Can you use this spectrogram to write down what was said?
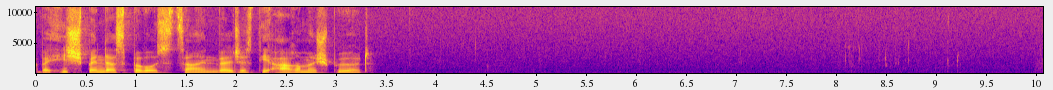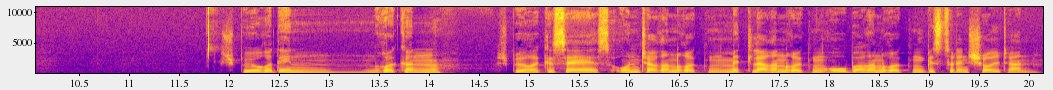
Aber ich bin das Bewusstsein, welches die Arme spürt. Spüre den Rücken, spüre Gesäß, unteren Rücken, mittleren Rücken, oberen Rücken bis zu den Schultern.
